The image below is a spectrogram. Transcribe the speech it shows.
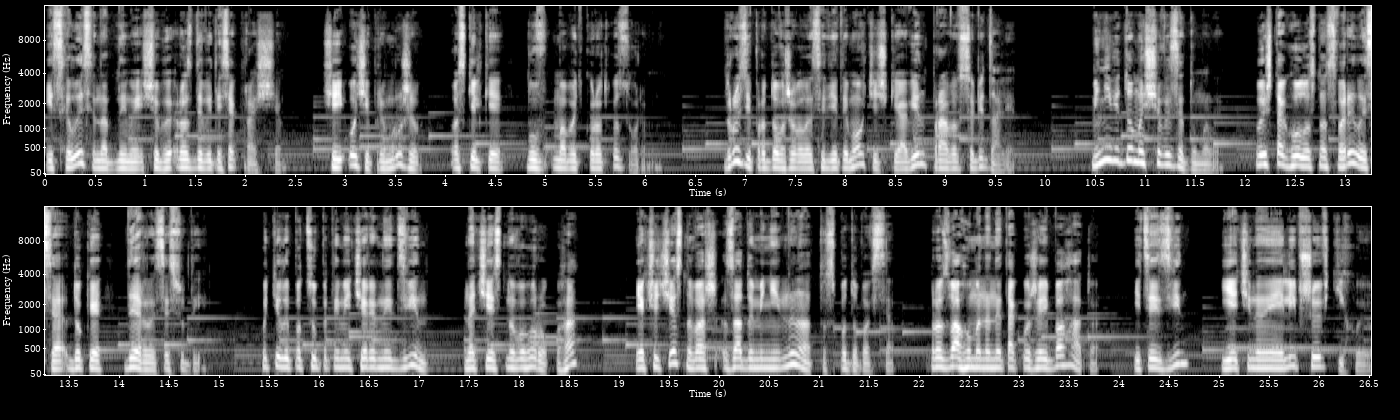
і схилився над ними, щоб роздивитися краще. Ще й очі примружив, оскільки був, мабуть, короткозорим. Друзі продовжували сидіти мовчачки, а він правив собі далі. Мені відомо, що ви задумали. Ви ж так голосно сварилися, доки дерлися сюди. Хотіли поцупити мій чарівний дзвін на честь Нового року, га? Якщо чесно, ваш задум мені не надто сподобався. Розваг у мене не так уже й багато, і цей дзвін є чи не найліпшою втіхою.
